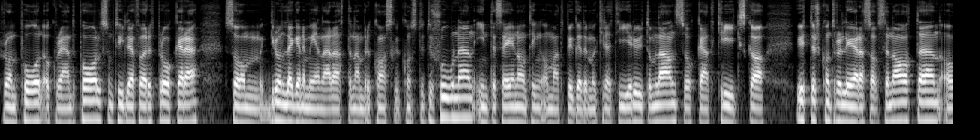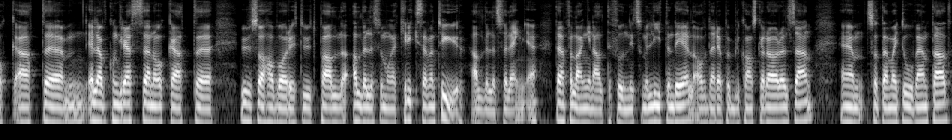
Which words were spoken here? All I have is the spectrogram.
Ron Paul och Rand Paul som tydliga förespråkare, som grundläggande menar att den amerikanska konstitutionen inte säger någonting om att bygga demokratier utomlands och att krig ska ytterst kontrolleras av senaten och att, ehm, eller av kongressen och att eh, USA har varit ut på all, alldeles för många krigsäventyr alldeles för länge. Den falangen har alltid funnits som en liten del av den republikanska rörelsen, ehm, så att den var inte oväntad.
